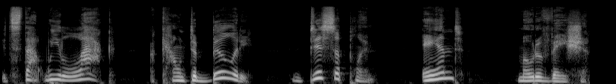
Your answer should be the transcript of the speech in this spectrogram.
it's that we lack accountability, discipline, and motivation.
